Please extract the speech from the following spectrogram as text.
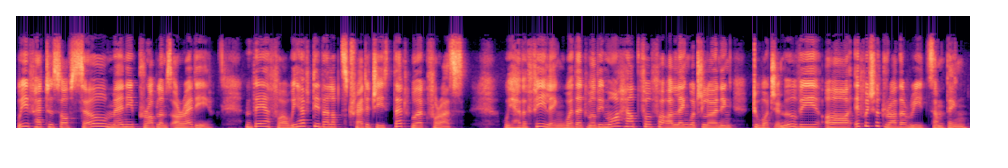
We've had to solve so many problems already. Therefore, we have developed strategies that work for us. We have a feeling whether it will be more helpful for our language learning to watch a movie or if we should rather read something.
